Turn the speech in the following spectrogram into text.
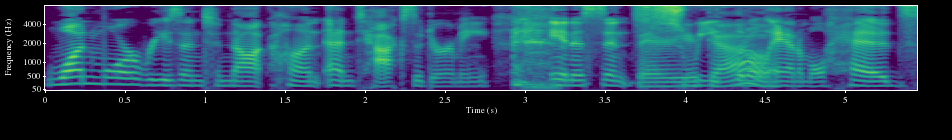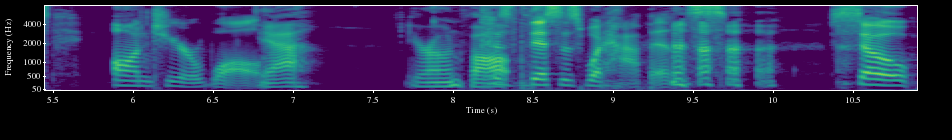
one more reason to not hunt and taxidermy innocent sweet go. little animal heads onto your wall Yeah. Your own fault. because this is what happens. so,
